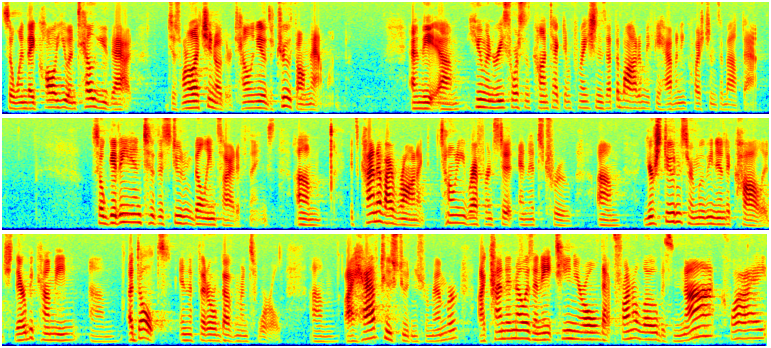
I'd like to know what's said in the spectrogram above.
So when they call you and tell you that, just want to let you know they're telling you the truth on that one. And the um, human resources contact information is at the bottom if you have any questions about that. So getting into the student billing side of things, um, it's kind of ironic. Tony referenced it, and it's true. Um, your students are moving into college. They're becoming um, adults in the federal government's world. Um, I have two students, remember? I kind of know as an 18-year-old that frontal lobe is not quite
